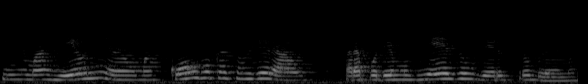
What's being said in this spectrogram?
sim uma reunião, uma convocação geral para podermos resolver os problemas.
